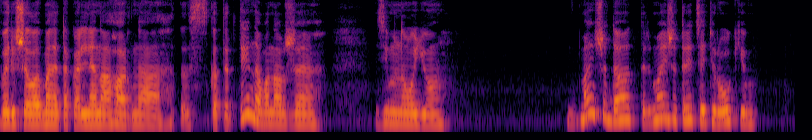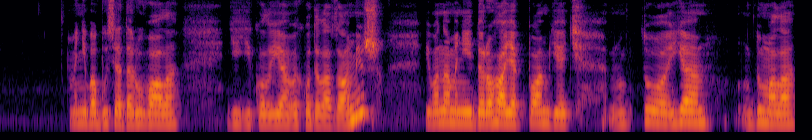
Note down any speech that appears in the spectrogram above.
вирішила, в мене така ляна гарна скатертина, вона вже зі мною майже, да, майже 30 років. Мені бабуся дарувала її, коли я виходила заміж, і вона мені дорога як пам'ять, то я думала,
